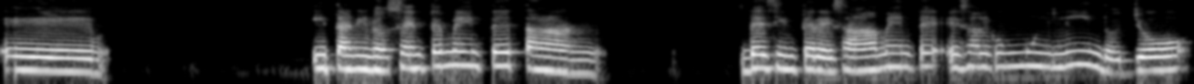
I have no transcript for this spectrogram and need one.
eh, y tan inocentemente, tan desinteresadamente, es algo muy lindo. Yo,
